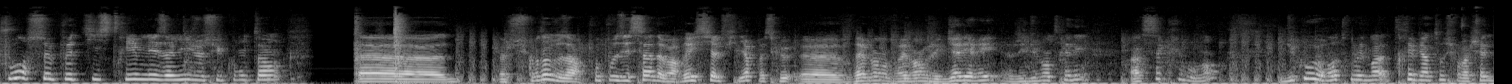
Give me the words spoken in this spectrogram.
pour ce petit stream, les amis. Je suis content. Euh, je suis content de vous avoir proposé ça, d'avoir réussi à le finir parce que vraiment, vraiment, j'ai galéré. J'ai dû m'entraîner un sacré moment. Du coup, retrouvez-moi très bientôt sur ma chaîne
